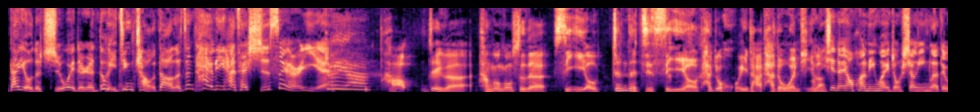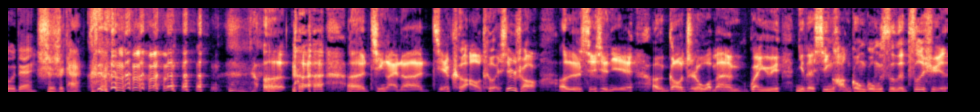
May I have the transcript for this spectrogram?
该有的职位的人都已经找到了，真太厉害！才十岁而已。对呀。好，这个航空公司的 CEO 真的是 CEO，他就回答他的问题了。你现在要换另外一种声音了，对不对？试试看。呃呃，亲爱的杰克奥特先生，呃，谢谢谢你，呃，告知我们关于你的新航空公司的资讯。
